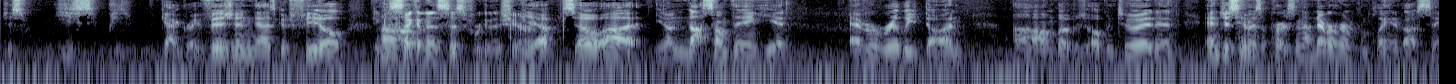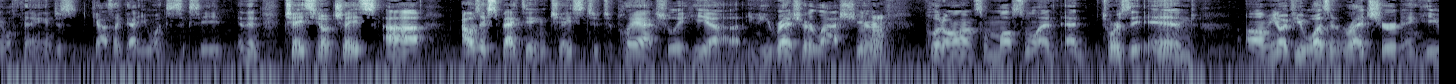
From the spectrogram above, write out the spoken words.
just he's he's got great vision, has good feel. He was Um, second in assists for you this year. Yep. So uh, you know, not something he had ever really done, um, but was open to it, and and just him as a person. I've never heard him complain about a single thing, and just guys like that you want to succeed. And then Chase, you know, Chase. Uh, I was expecting Chase to, to play. Actually, he uh, he redshirted last year, put on some muscle, and, and towards the end, um, you know, if he wasn't redshirting, he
